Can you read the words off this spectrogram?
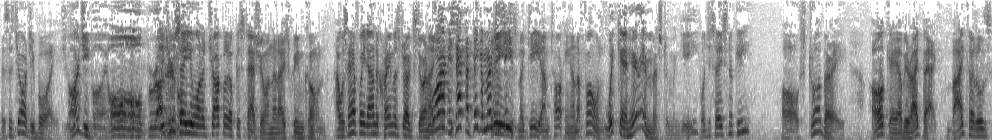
This is Georgie boy. Georgie boy, oh, brother. Did you say you wanted chocolate or pistachio on that ice cream cone? I was halfway down to Kramer's drugstore, and I. What? Is that the big emergency? Please, McGee, I'm talking on the phone. We can't hear him, Mr. McGee. What'd you say, Snooky? Oh, strawberry. Okay, I'll be right back. Bye, Cuddles.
